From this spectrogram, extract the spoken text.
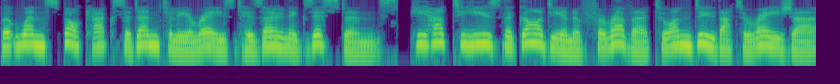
but when Spock accidentally erased his own existence, he had to use the Guardian of Forever to undo that erasure,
